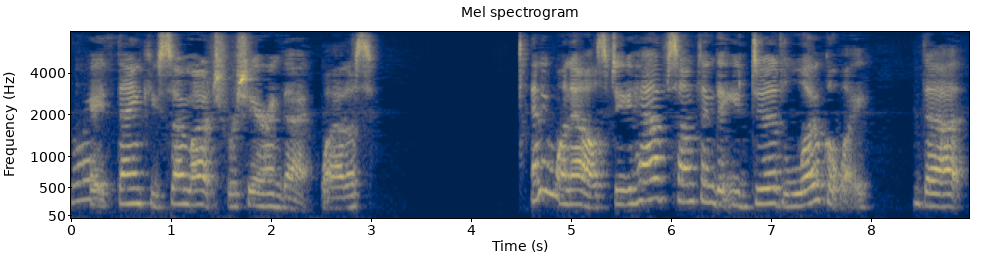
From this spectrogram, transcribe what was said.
Great, thank you so much for sharing that, Gladys. Anyone else? Do you have something that you did locally that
